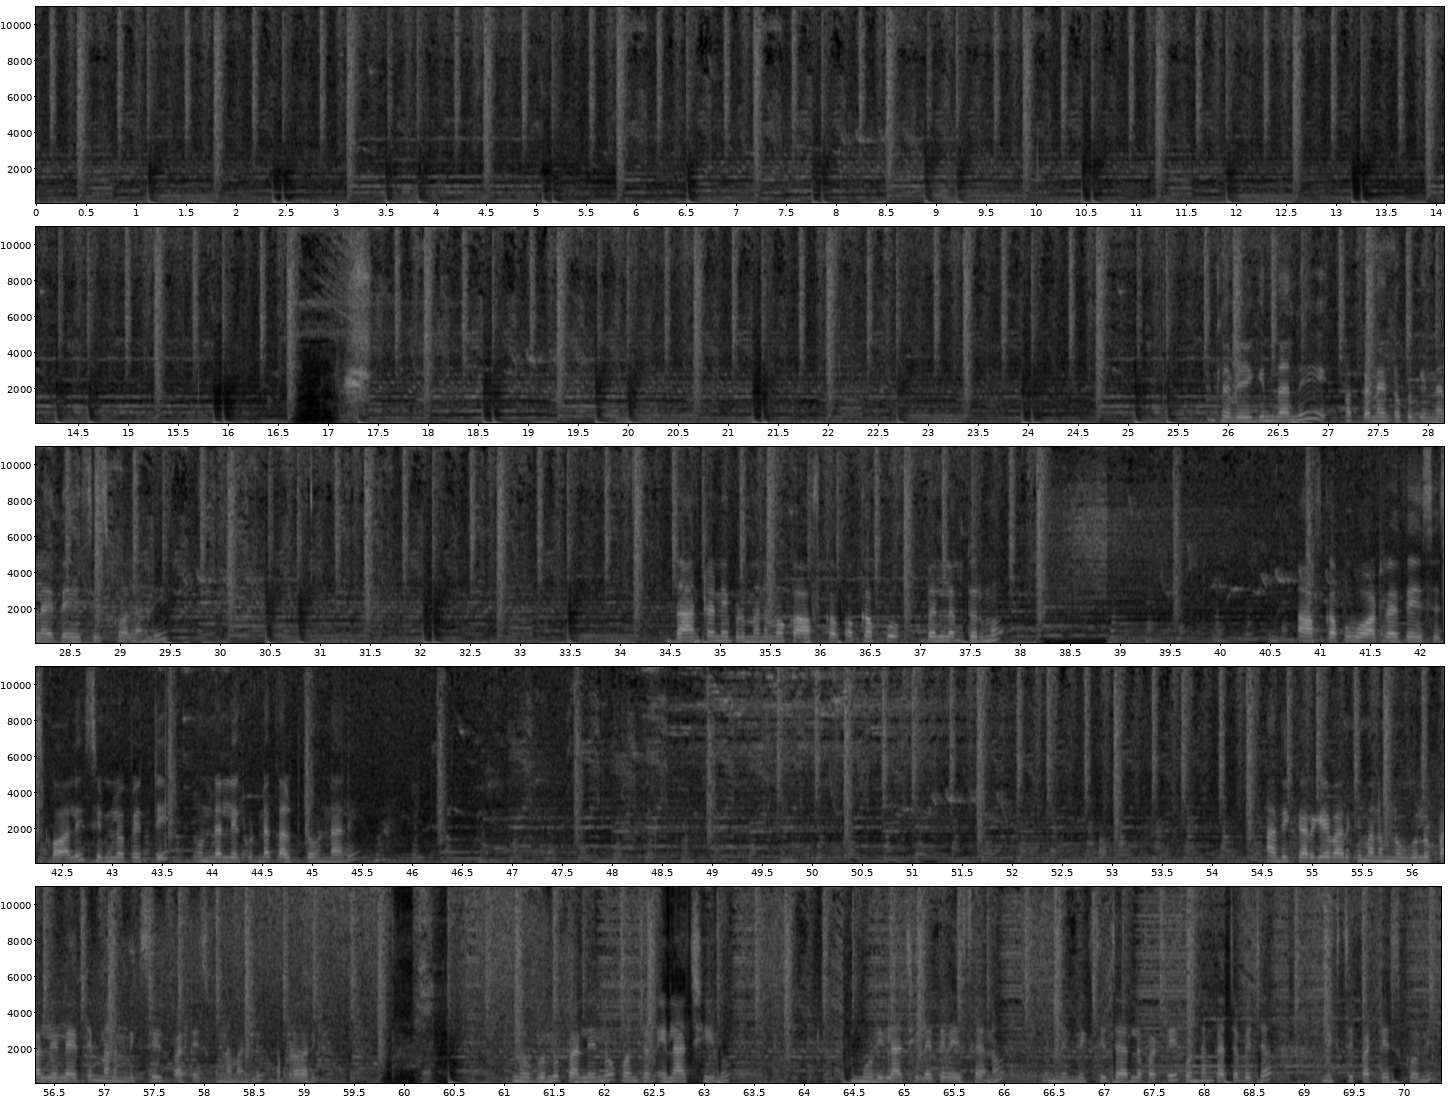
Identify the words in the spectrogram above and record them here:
ఇట్లా వేగిందని పక్కన అయితే ఒక గిన్నెలో అయితే వేసేసుకోవాలండి. దాంట్లోనే ఇప్పుడు మనం ఒక హాఫ్ కప్ ఒక కప్పు బెల్లం తురుము హాఫ్ కప్పు వాటర్ అయితే వేసేసుకోవాలి. సిమ్లో పెట్టి ఉండలు లేకుండా కలుపుతూ ఉండాలి. అది కరిగే వరకు మనం నువ్వులు పల్లీలు అయితే మనం మిక్సీ పట్టేసుకుందామండి అప్పటి వరకు నువ్వులు పల్లీలు కొంచెం ఇలాచీలు మూడు ఇలాచీలు అయితే వేసాను. నేను మిక్సీ జార్లో పట్టి కొంచెం కచ్చబిచ్చ మిక్సీ పట్టేసుకొని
